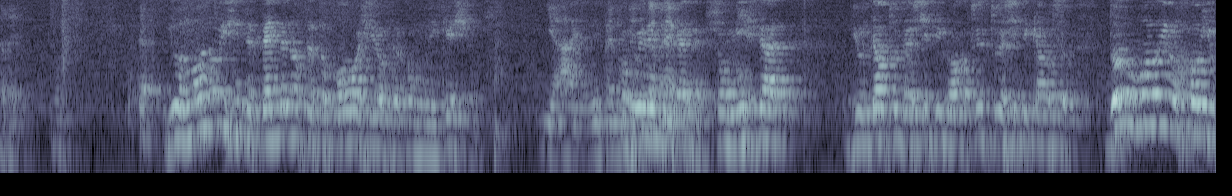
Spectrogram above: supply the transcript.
Uh, Your model is independent of the topology of the communications. Yeah, it's dependent. completely independent. So means that you tell to the city, to, to the city council, don't worry on how you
